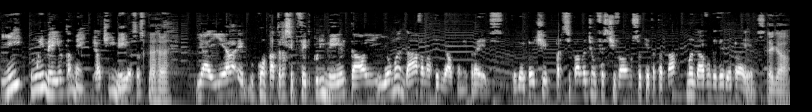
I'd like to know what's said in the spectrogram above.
E um e-mail também. Já tinha e-mail, essas coisas. Uhum. E aí ela, o contato era sempre feito por e-mail e tal, e, eu mandava material também para eles. Entendeu? Então a gente participava de um festival, não sei o que, tá, tá, tá, mandava um DVD para eles. Legal.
